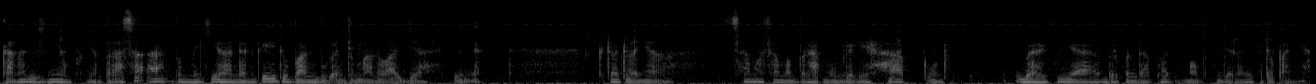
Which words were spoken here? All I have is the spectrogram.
karena di sini yang punya perasaan, pemikiran dan kehidupan bukan cuma lo aja. Ingat, kedua-duanya sama-sama berhak memiliki hak untuk bahagia, berpendapat maupun menjalani kehidupannya.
